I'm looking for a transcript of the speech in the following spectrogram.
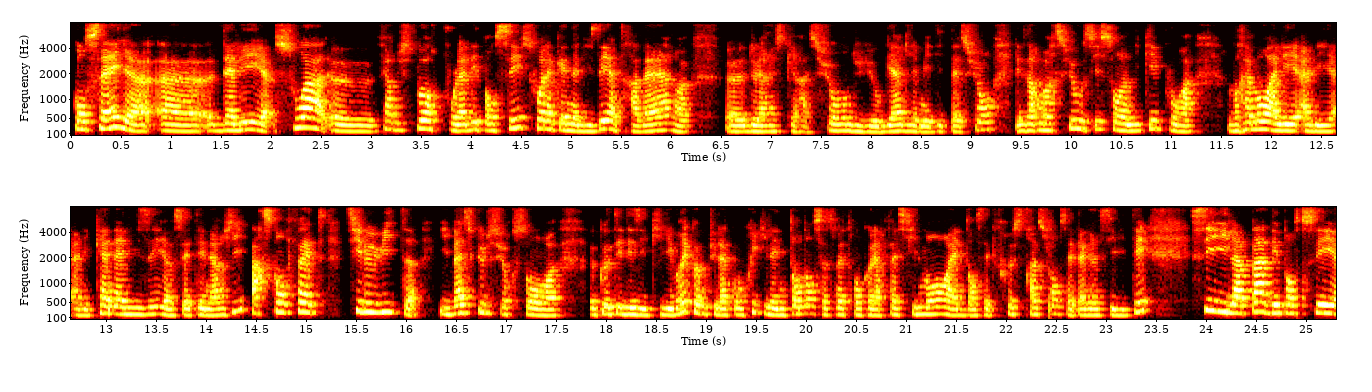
conseille euh, d'aller soit euh, faire du sport pour la dépenser, soit la canaliser à travers euh, de la respiration, du yoga, de la méditation. Les arts martiaux aussi sont indiqués pour vraiment aller, aller, canaliser cette énergie. Parce qu'en fait, si le 8, il bascule sur son côté déséquilibré, comme tu l'as compris, qu'il a une tendance à se mettre en colère facilement, à être dans cette frustration, cette agressivité, s'il n'a pas dépensé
